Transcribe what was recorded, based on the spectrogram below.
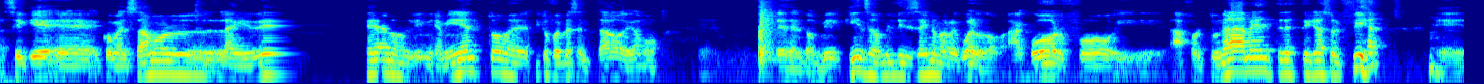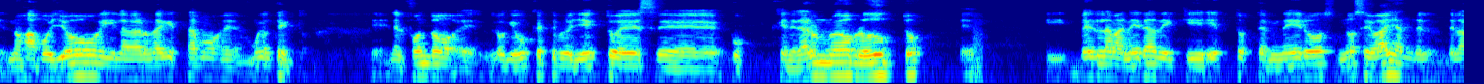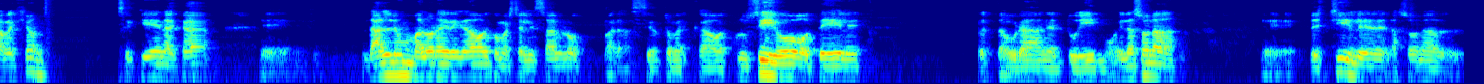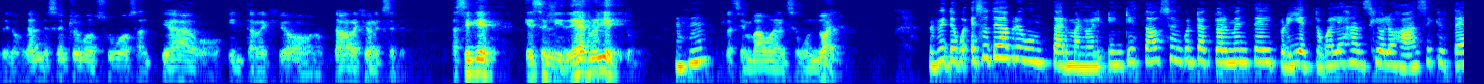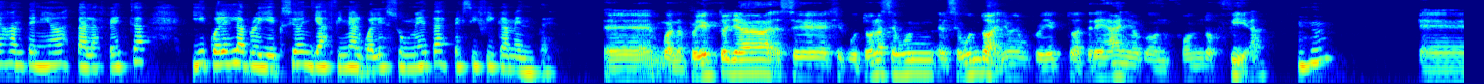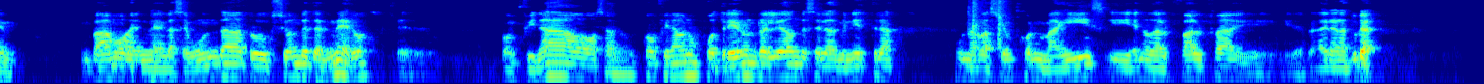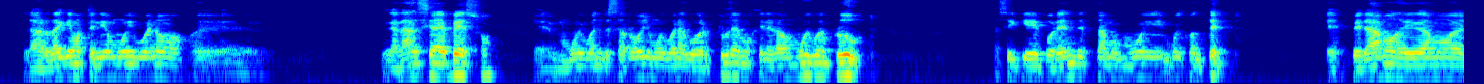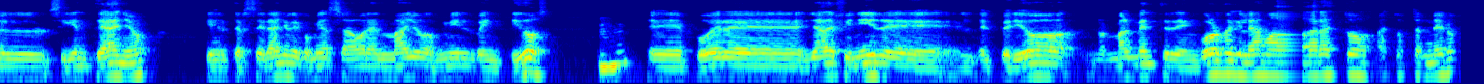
Así que eh, comenzamos la idea, los lineamientos, eh, esto fue presentado, digamos, desde el 2015, 2016, no me recuerdo, a Corfo y afortunadamente en este caso el FIA nos apoyó y la verdad que estamos muy contentos. En el fondo, lo que busca este proyecto es generar un nuevo producto y ver la manera de que estos terneros no se vayan de, la región, se queden acá, eh, darle un valor agregado y comercializarlo para cierto mercado exclusivo, hoteles, restaurantes, el turismo y la zona eh, de Chile, la zona de los grandes centros de consumo, Santiago, quinta región, octava región, etc. Así que esa es la idea del proyecto. Recién vamos en el segundo año. Perfecto, pues eso te va a preguntar, Manuel, ¿en qué estado se encuentra actualmente el proyecto? ¿Cuáles han sido los avances que ustedes han tenido hasta la fecha? ¿Y cuál es la proyección ya final? ¿Cuál es su meta específicamente? Eh, bueno, el proyecto ya se ejecutó la el segundo año, es un proyecto a tres años con fondos FIA. Eh, vamos en, la segunda producción de terneros, eh, confinados, o sea, confinado en un potrero en realidad donde se le administra una ración con maíz y heno de alfalfa y, de pradera natural. La verdad que hemos tenido muy buenos eh, ganancias de peso, muy buen desarrollo, muy buena cobertura, hemos generado muy buen producto. Así que por ende estamos muy, muy contentos. Esperamos, digamos, el siguiente año, que es el tercer año que comienza ahora en mayo de 2022, eh, poder eh, ya definir eh, el, periodo normalmente de engorda que le vamos a dar a estos, a estos terneros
